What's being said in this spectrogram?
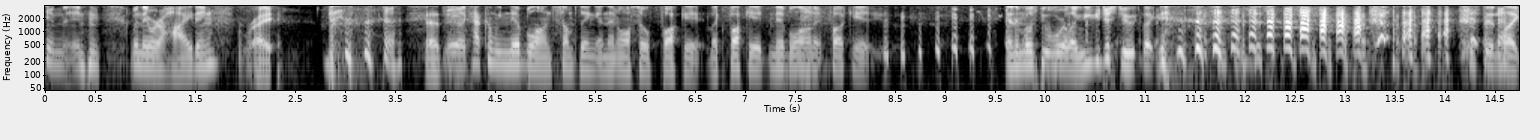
in, in when they were hiding. Right. That's They're like, how can we nibble on something and then also fuck it? Like, fuck it, nibble on it, fuck it. And then most people were like, you could just do like. Just in like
